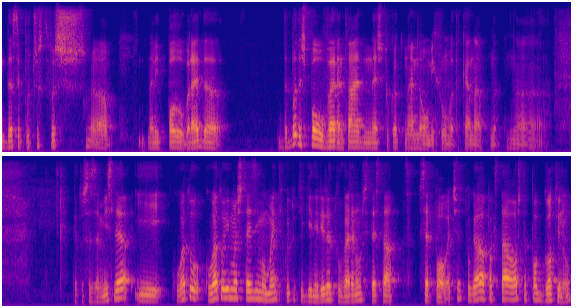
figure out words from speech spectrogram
Да се почувстваш а, нали, по-добре, да, да бъдеш по-уверен. Това е нещо, което най-много ми хрумва така на, на, на като се замисля. И когато, когато имаш тези моменти, които ти генерират увереност и те стават все повече, тогава пък става още по-готино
